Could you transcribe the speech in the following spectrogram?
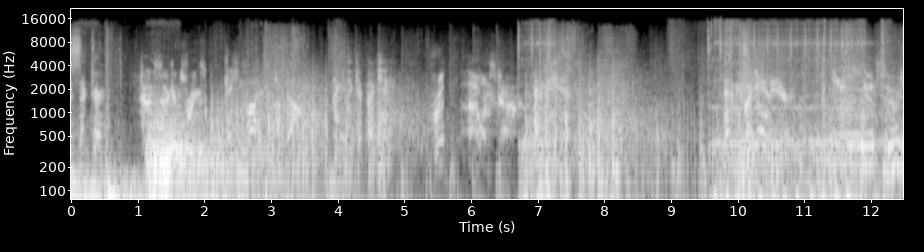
this sector. Ten seconds rings. Taking fire. I'm down. I need to get back in. That one's down. Enemy here. Enemy right here. here. Get, get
